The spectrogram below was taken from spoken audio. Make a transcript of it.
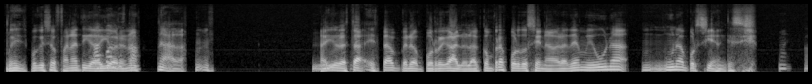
Pues, porque sos fanática de Ayora, ¿no? Nada. Ayora está, está, pero por regalo, la compras por docena. Ahora dame una, una por cien, qué sé yo.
